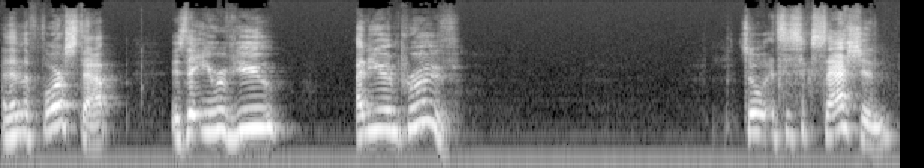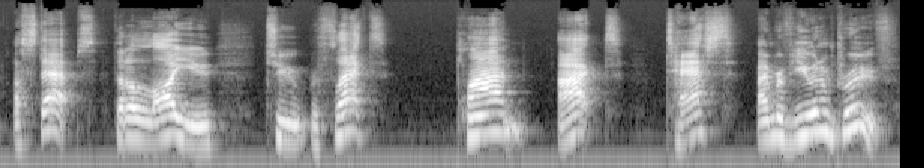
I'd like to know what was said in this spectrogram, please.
And then the fourth step is that you review and you improve. So it's a succession of steps that allow you to reflect, plan, act, test, and review and improve.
